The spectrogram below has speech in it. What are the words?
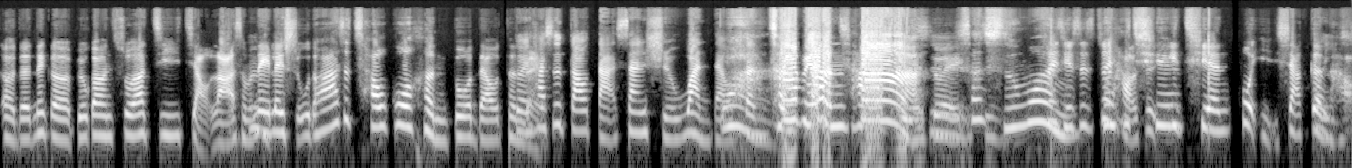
呃的那个，比如刚刚说到鸡脚啦什么那一嗯类食物的话，它是超过很多 Dalton 对，它是高达三十万哇 Dalton。差别很 差大，对三十万，所以其实最好是一千或以下更好。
